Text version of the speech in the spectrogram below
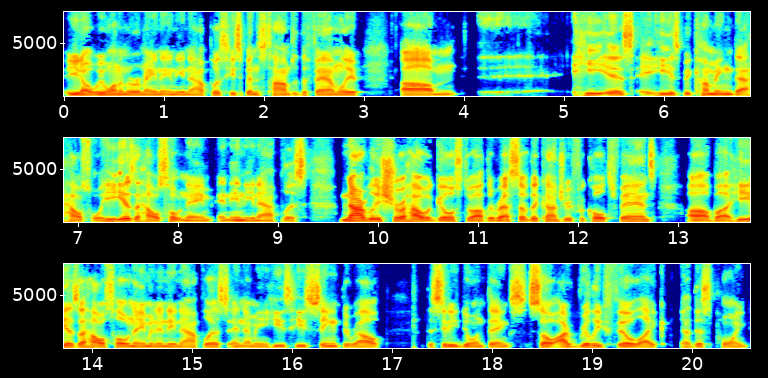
You know, we want him to remain in Indianapolis. He spends time with the family. Um, he is he is becoming that household. He is a household name in Indianapolis. Not really sure how it goes throughout the rest of the country for Colts fans, uh, but he is a household name in Indianapolis, and I mean he's he's seen throughout the city doing things. So I really feel like at this point,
